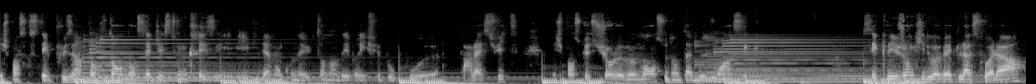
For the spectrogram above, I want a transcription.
Et je pense que c'était le plus important dans cette gestion de crise. Et évidemment qu'on a eu le temps d'en débriefer beaucoup par la suite. Mais je pense que sur le moment, ce dont tu as besoin, c'est que c'est que les gens qui doivent être là soient là,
